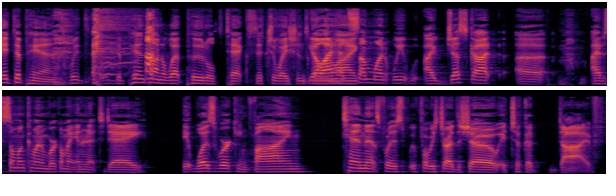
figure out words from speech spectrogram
It depends. It, it depends on what Poodle's tech situation's Yo, going I had like. someone we I just got uh I had someone come in and work on my internet today. It was working fine. 10 minutes before this before we started the show, it took a dive.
